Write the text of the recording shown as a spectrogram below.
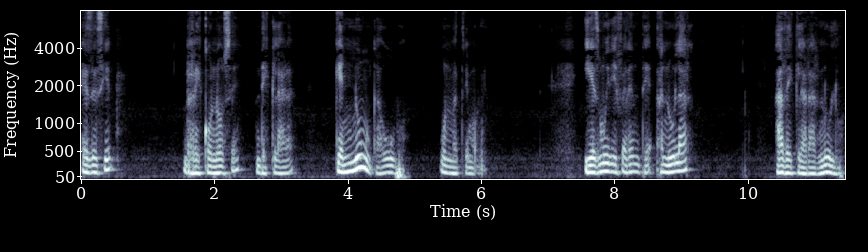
Es decir, reconoce, declara que nunca hubo un matrimonio. Y es muy diferente anular a declarar nulo.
